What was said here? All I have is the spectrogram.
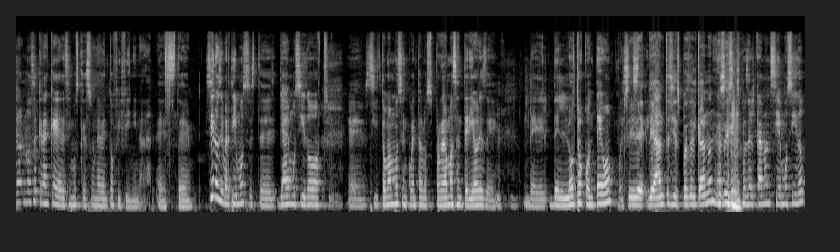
No, no se crean que decimos que es un evento fifi ni nada. Este, sí nos divertimos, este, ya hemos ido, eh, si tomamos en cuenta los programas anteriores de, de- del otro conteo, pues Sí, de, de antes y después del canon. antes sí. y después del canon sí hemos ido.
